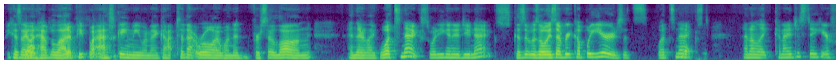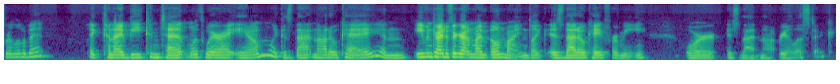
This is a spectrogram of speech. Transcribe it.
because I would have a lot of people asking me when I got to that role I wanted for so long, and they're like, "What's next? What are you going to do next?" Because it was always every couple years. It's what's Yeah. next, and I'm like, "Can I just stay here for a little bit? Like, can I be content with where I am? Like, is that not okay?" And even trying to figure out in my own mind, like, is that okay for me, or is that not realistic?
